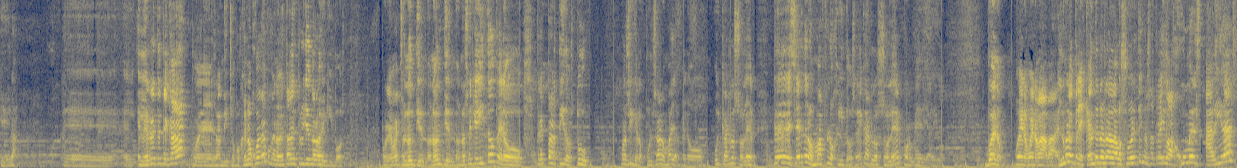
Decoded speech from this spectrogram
¿Qué era? Eh, el, el, RTTK, pues han dicho Pues que no juegue porque nos está destruyendo los equipos. Porque, macho, no entiendo, no entiendo. No sé qué hizo, pero... tres partidos, tú bueno, sí, que los pulsaron, vaya, pero... Uy, Carlos Soler. Este debe de ser de los más flojitos, ¿eh? Carlos Soler por media, digo. Bueno, bueno, bueno, va, va. El número 3, que antes nos ha dado suerte y nos ha traído a Hummels Adidas.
